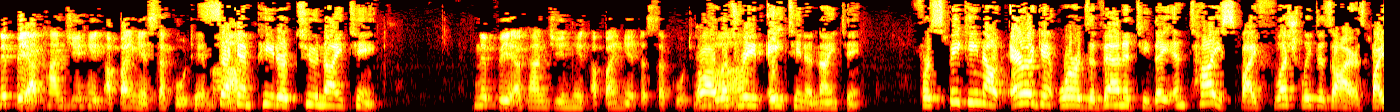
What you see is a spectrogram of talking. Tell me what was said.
နှစ်ပေအခန်းကြီးနှစ်အပိုင်းငယ်19ထဲမှာ 2 Peter 2.19. နှစ်ပေအခန်းကြီးနှစ်အပိုင်းငယ်19ထဲမှာ Oh, let's read 18 and 19. For speaking out arrogant words of vanity, they entice by fleshly desires, by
